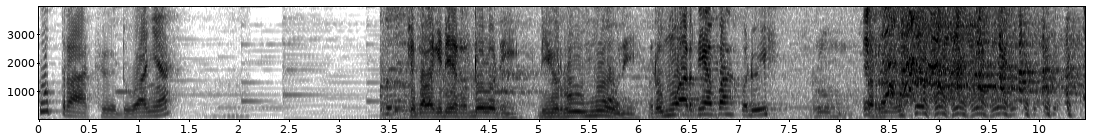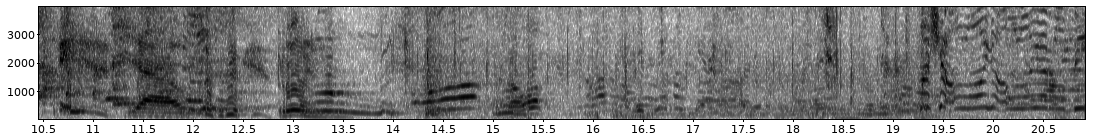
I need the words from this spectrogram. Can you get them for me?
putra keduanya? Kita lagi di dulu nih, di Rumu nih. Rumu artinya apa, Pak? Room. Rum. Siap. Rum. Masya Allah, ya Allah, ya Robi,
